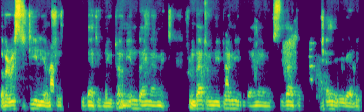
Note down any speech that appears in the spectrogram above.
of Aristotelian physics to that of Newtonian dynamics, from that of Newtonian dynamics to that of general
